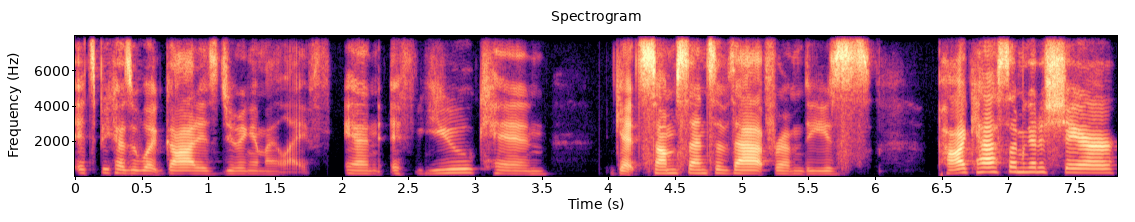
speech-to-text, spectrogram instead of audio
it's because of what God is doing in my life. And if you can get some sense of that from these podcasts I'm going to share,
